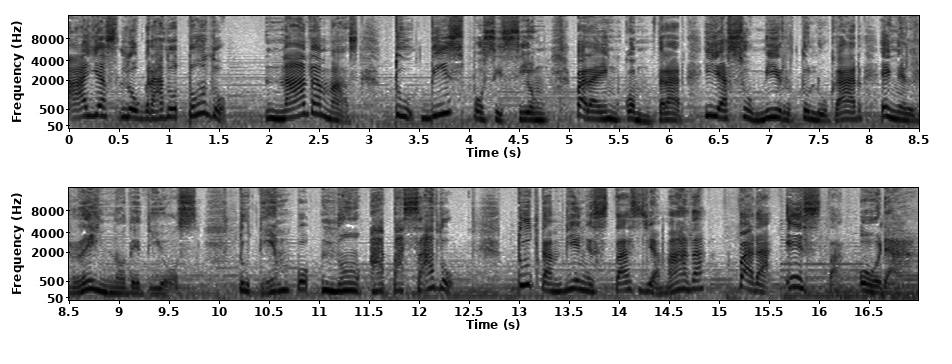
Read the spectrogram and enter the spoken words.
hayas logrado todo nada más tu disposición para encontrar y asumir tu lugar en el reino de Dios. Tu tiempo no ha pasado. Tú también estás llamada para esta hora.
